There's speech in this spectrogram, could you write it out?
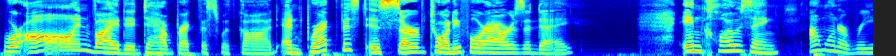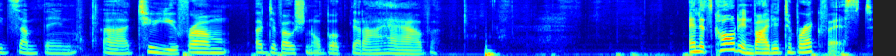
we're all invited to have breakfast with God, and breakfast is served 24 hours a day. In closing, I want to read something uh, to you from a devotional book that I have. And it's called Invited to Breakfast.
